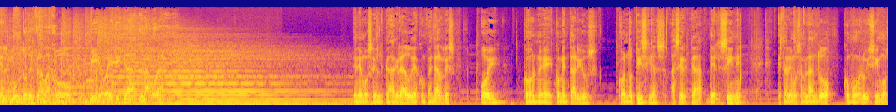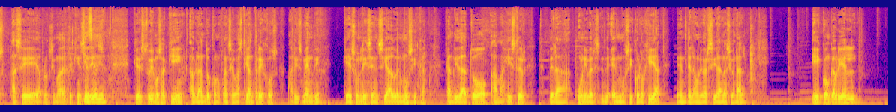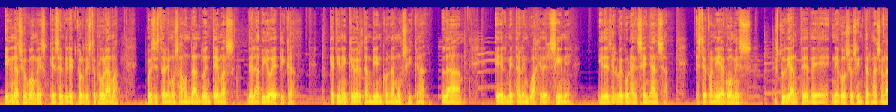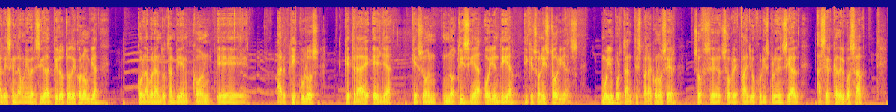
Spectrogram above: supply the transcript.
en el mundo del trabajo, bioética laboral. Tenemos el agrado de acompañarles hoy con eh, comentarios, con noticias acerca del cine. Estaremos hablando, como lo hicimos hace aproximadamente 15, días, que estuvimos aquí hablando con Juan Sebastián Trejos Arismendi, que es un licenciado en música, candidato a magíster de la en musicología de la Universidad Nacional, y con Gabriel Ignacio Gómez, que es el director de este programa, pues estaremos ahondando en temas de la bioética que tienen que ver también con la música, la, el metalenguaje del cine y desde luego la enseñanza. Estefanía Gómez, estudiante de negocios internacionales en la Universidad Piloto de Colombia, colaborando también con eh, artículos que trae ella, que son noticia hoy en día y que son historias muy importantes para conocer sobre, sobre fallo jurisprudencial acerca del WhatsApp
